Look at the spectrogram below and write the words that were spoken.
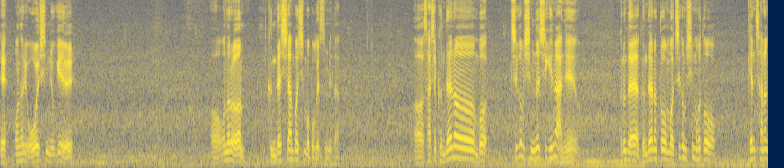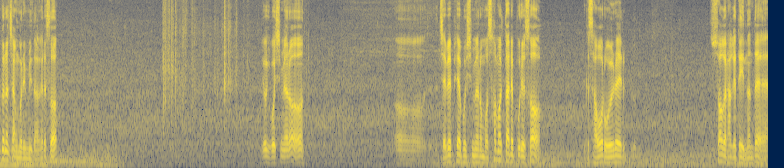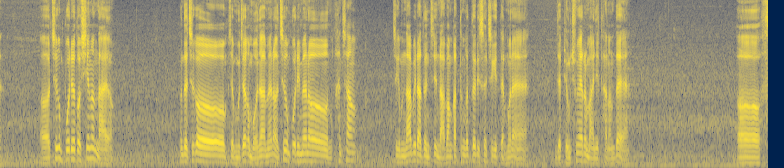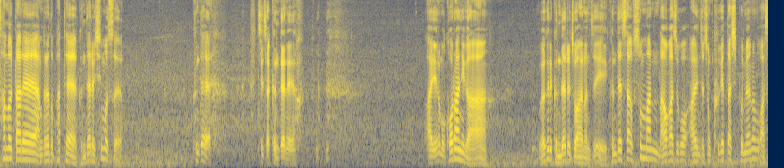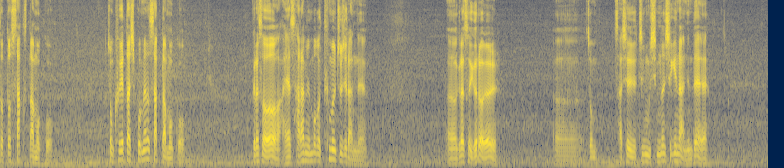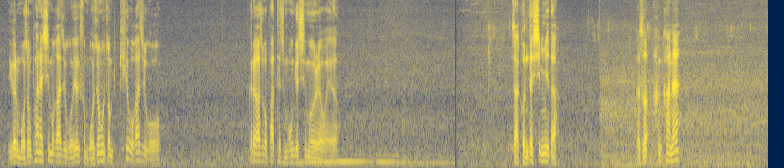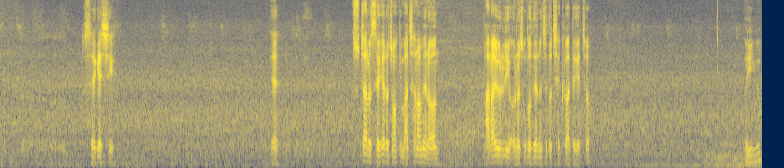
예, 오늘이 5월 16일. 어, 오늘은 근대씨 한번 심어 보겠습니다. 어, 사실 근대는 뭐 지금 심는 시기는 아니에요. 그런데 근대는 또 뭐 지금 심어도 괜찮은 그런 작물입니다. 그래서 여기 보시면은 어, 재배 피해 보시면은 뭐 3월 달에 뿌려서 이렇게 4월 5일에 이렇게 수확을 하게 돼 있는데 어, 지금 뿌려도 씨는 나요. 근데 지금 이제 문제가 뭐냐면은 지금 뿌리면은 한창 지금 나비라든지 나방 같은 것들이 설치기 때문에 이제 병충해를 많이 타는데 어 3월 달에 안 그래도 밭에 근대를 심었어요. 근데 진짜 근대네요. 아 얘는 뭐 고라니가 왜 그리 근대를 좋아하는지 근대 싹 순만 나와가지고 아 이제 좀 크겠다 싶으면은 와서 또 싹 따먹고 좀 크겠다 싶으면은 싹 따먹고 그래서 아예 사람이 먹을 틈을 주질 않네요. 어 그래서 이거를 어 좀 사실 지금 심는 시기는 아닌데 이걸 모종판에 심어가지고 여기서 모종을 좀 키워가지고 그래가지고 밭에 좀 옮겨 심으려고 해요. 자, 건대 씨입니다. 그래서 한 칸에 세 개씩. 예. 숫자를 세 개로 정확히 맞춰 놓으면은 발화율이 어느 정도 되는지도 체크가 되겠죠. 에이요.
